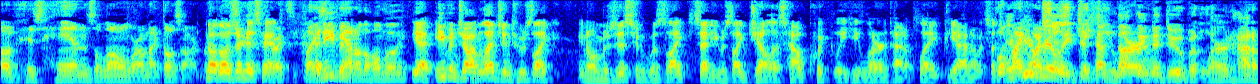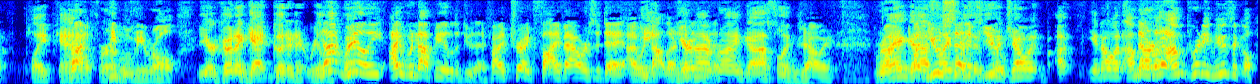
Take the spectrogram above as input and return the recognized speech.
of his hands alone where I'm like, those aren't. No, those are his Right, hands. he plays and even piano the whole movie. yeah, even John Legend, who's like you know a musician, was like said he was like jealous how quickly he learned how to play piano at such Well, a my if you question really is, just have nothing learn- to do but learn how to play piano Right. for a He- movie role, you're gonna get good at it really Not quick. really. I would not be able to do that. If I tried five hours a day, I would He- not learn You're how to not do that. Ryan Gosling, Joey. Ryan But you said was if you- Joey. Uh, you know what? I'm No, a- no. I'm pretty musical.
